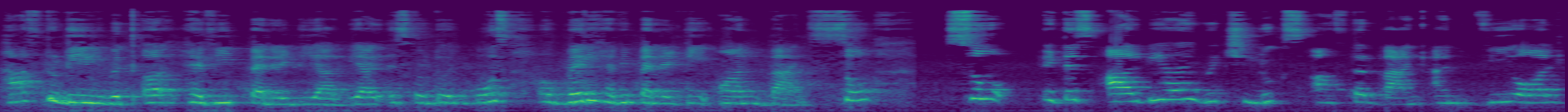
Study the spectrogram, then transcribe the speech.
have to deal with a heavy penalty. RBI is going to impose a very heavy penalty on banks. So, so it is RBI which looks after bank and we all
